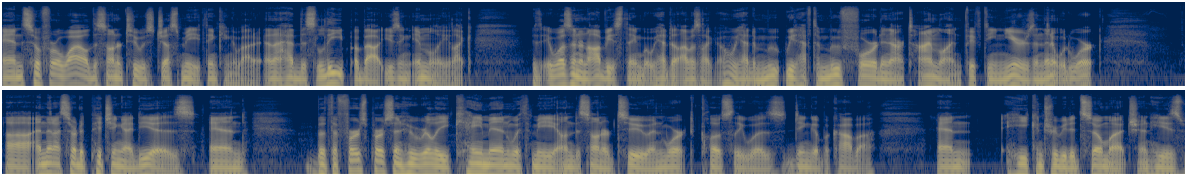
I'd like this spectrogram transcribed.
and so for a while, Dishonored 2 was just me thinking about it. And I had this leap about using Emily. Like, it wasn't an obvious thing, but we had to, I was like, oh, we had to move, we'd have to move forward in our timeline 15 years and then it would work. Uh, and then I started pitching ideas. And, but the first person who really came in with me on Dishonored 2 and worked closely was Dinga Bakaba. And he contributed so much and he's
